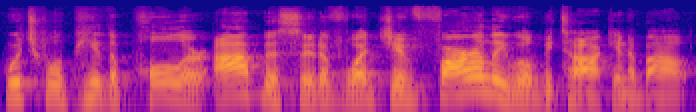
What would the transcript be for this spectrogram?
which will be the polar opposite of what Jim Farley will be talking about.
